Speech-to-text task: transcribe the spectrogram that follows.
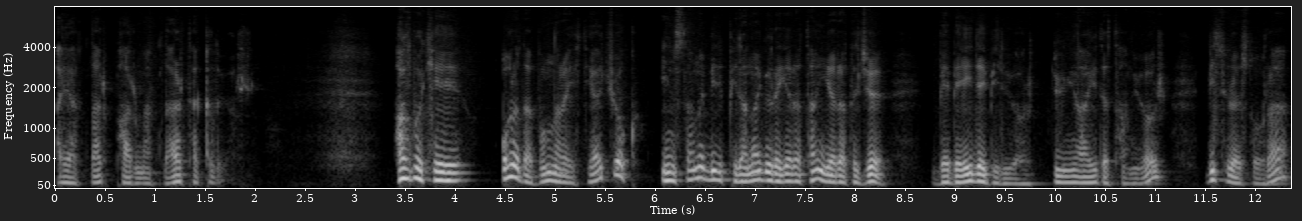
ayaklar, parmaklar takılıyor. Halbuki orada bunlara ihtiyaç yok. İnsanı bir plana göre yaratan yaratıcı, bebeği de biliyor, dünyayı da tanıyor. Bir süre sonra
